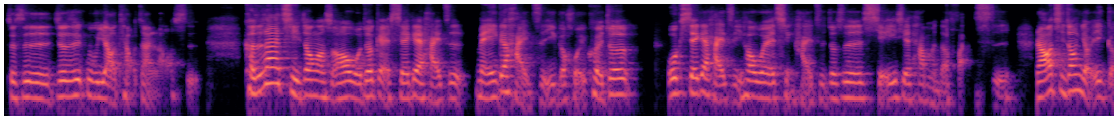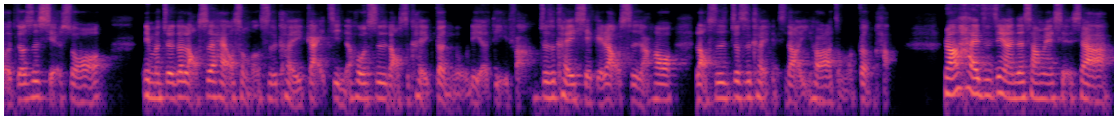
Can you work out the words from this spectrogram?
就是就是故意要挑战老师。可是，在其中的时候，我就给写给孩子每一个孩子一个回馈，就是我写给孩子以后，我也请孩子就是写一些他们的反思，然后其中有一个就是写说，你们觉得老师还有什么是可以改进的，或是老师可以更努力的地方，就是可以写给老师，然后老师就是可以知道以后要怎么更好。然后孩子竟然在上面写下：“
